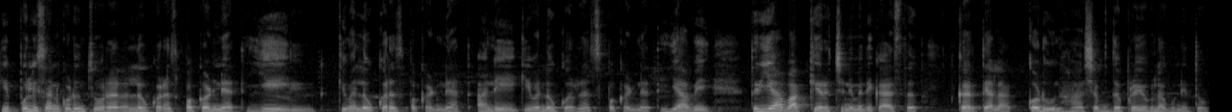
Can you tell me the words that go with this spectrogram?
की पोलिसांकडून चोराला लवकरच पकडण्यात येईल किंवा लवकरच पकडण्यात आले किंवा लवकरच पकडण्यात यावे. तर या वाक्यरचनेमध्ये काय असतं? कर्त्याला कडून हा शब्दप्रयोग लागून येतो.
